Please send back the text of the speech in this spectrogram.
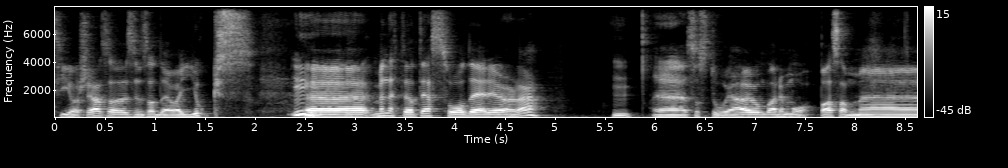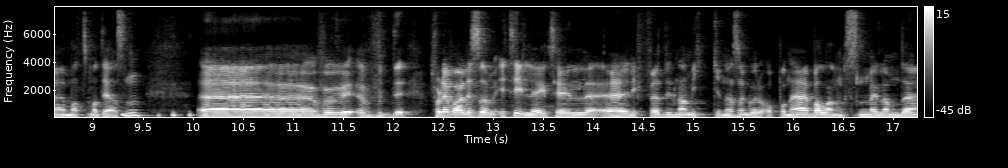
ti år siden, så hadde jeg syntes at det var juks. Eh, men etter at jeg så dere gjøre det, eh, så sto jeg jo bare måpa sammen med Mats Mathiassen. Eh, for, vi, for, det, for det var liksom I tillegg til eh, riffet, dynamikkene som går opp og ned, balansen mellom det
